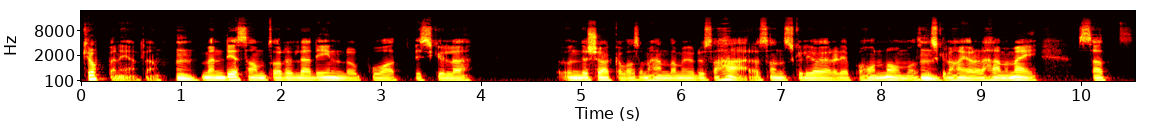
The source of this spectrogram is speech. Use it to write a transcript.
kroppen egentligen. Mm. Men det samtalet ledde in då på att vi skulle undersöka vad som hände om jag gjorde så här och sen skulle jag göra det på honom och sen Mm. skulle han göra det här med mig. Så att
